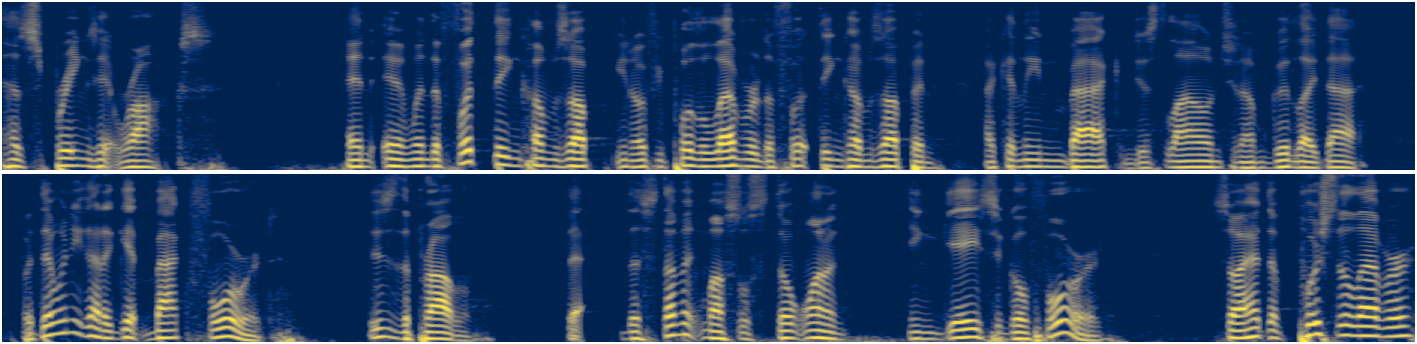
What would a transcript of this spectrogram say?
has springs. It rocks, and and when the foot thing comes up, you know, if you pull the lever, the foot thing comes up, and I can lean back and just lounge, and I'm good like that. But then when you got to get back forward, this is the problem. The, the stomach muscles don't want to engage to go forward. So I had to push the lever,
